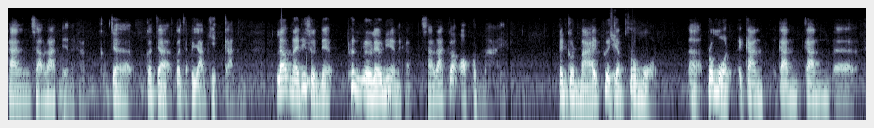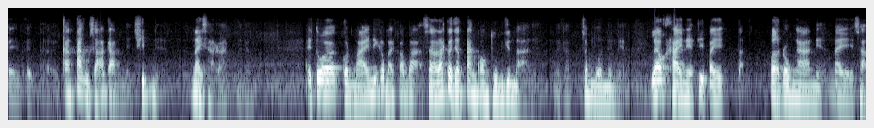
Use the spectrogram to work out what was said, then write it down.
ทางสหรัฐเนี่ยนะครับก็จะก็จะก็จะพยายามขีดกัน แล้วในที่สุดเนี่ย เพิ่งเร็วๆนี่ยนะครับสหรัฐก็ออกกฎหมาย เป็นกฎหมายเพื่อจะโปรโมทโปรโมทการการการการตั้งอุตสาหกรรมในชิปในสหรัฐนะครับไอตัวกฎหมายนี้ก็หมายความว่าสหรัฐก็จะตั้งกองทุนขึ้นมาเนี่ยนะครับจำนวนหนึ่งเนี่ยแล้วใครเนี่ยที่ไปเปิดโรงงานเนี่ยในสห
